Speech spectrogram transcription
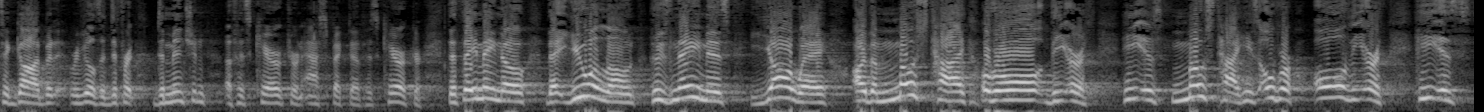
to God, but it reveals a different dimension of His character and aspect of His character. That they may know that you alone, whose name is Yahweh, are the most high over all the earth. He is most high. He's over all the earth. He is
